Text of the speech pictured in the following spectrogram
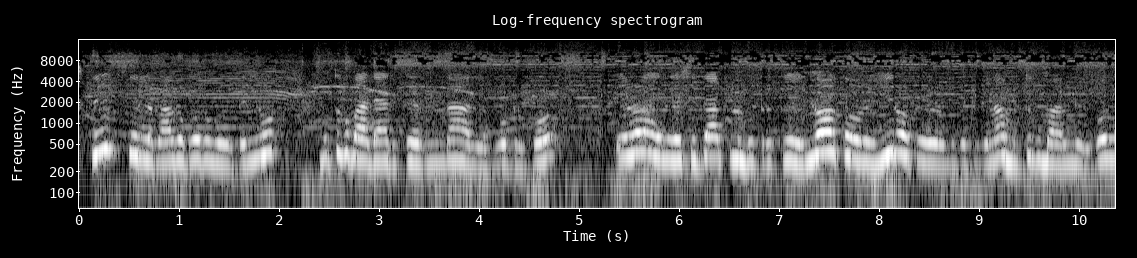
ஸ்க்ரீன் ஸ்கிரீனில் பார்க்க போது உங்களுக்கு தெரியும் முத்துக்குமார் டேரக்டர் தான் அதில் போட்டிருக்கோம். என்னடா இதில் சித்தார்த்னு போட்டிருக்கு? இன்னொருத்த ஒரு ஹீரோ பேர் வந்து பார்த்தீங்கன்னா முத்துக்குமார்னு இருக்கும்.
